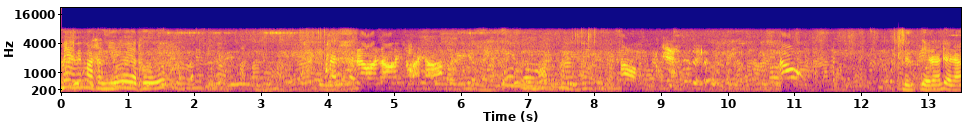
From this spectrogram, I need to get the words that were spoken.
แม่ไม่มาทางนี้เลยอะเธอรอรอรอรอ เอาเอาเดี๋ยวเดี๋ยวนะเดี๋ยวนะ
